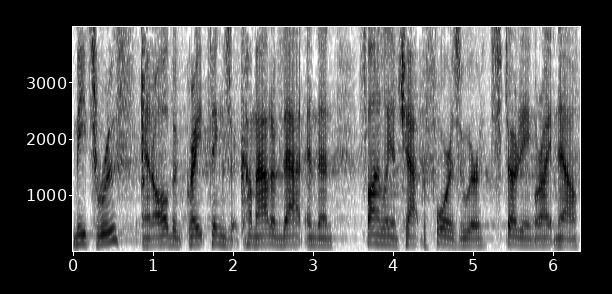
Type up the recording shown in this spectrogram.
meets Ruth and all the great things that come out of that. And then finally in chapter four, as we're studying right now,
